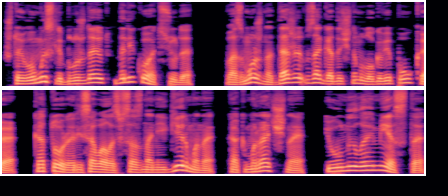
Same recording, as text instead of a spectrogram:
что его мысли блуждают далеко отсюда, возможно, даже в загадочном логове паука, которое рисовалось в сознании Германа как мрачное и унылое место,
